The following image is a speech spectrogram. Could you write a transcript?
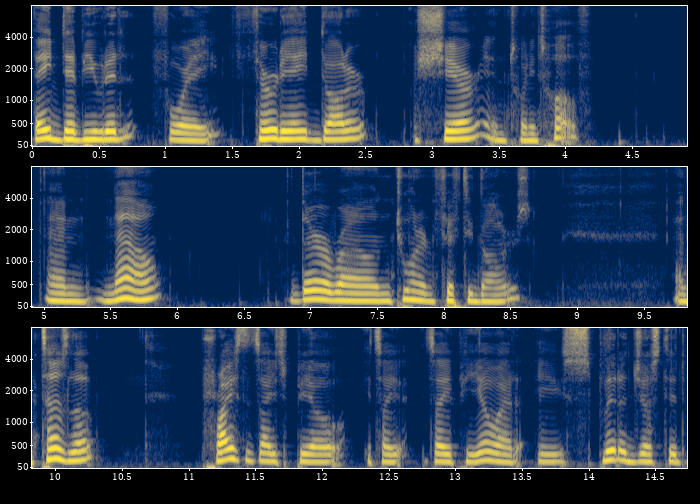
They debuted for a $38 a share in 2012 and now they're around $250 and tesla priced its ipo its, its ipo at a split adjusted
